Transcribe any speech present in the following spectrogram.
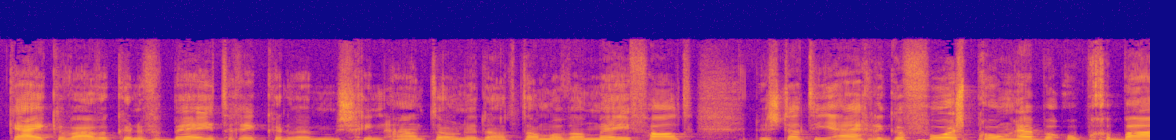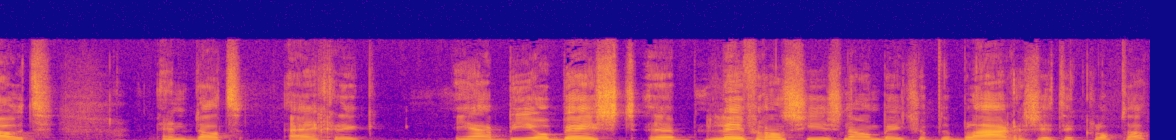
kijken waar we kunnen verbeteren. Kunnen we misschien aantonen dat het allemaal wel meevalt. Dus dat die eigenlijk een voorsprong hebben opgebouwd. En dat eigenlijk ja, biobased uh, leveranciers nou een beetje op de blaren zitten. Klopt dat?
